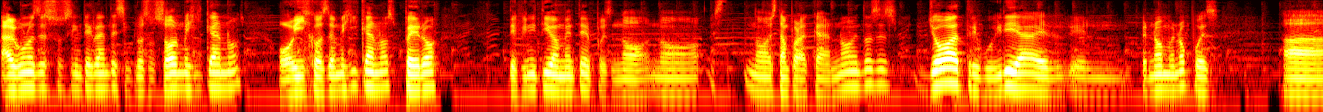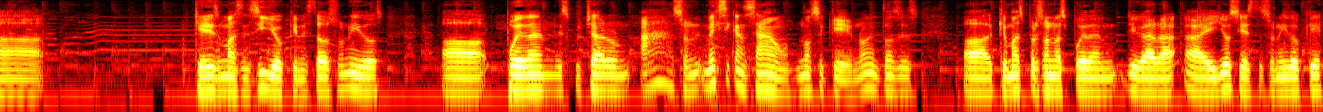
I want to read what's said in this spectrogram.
algunos de sus integrantes incluso son mexicanos o hijos de mexicanos, pero definitivamente pues no, no, no están por acá, ¿no? Entonces yo atribuiría el, fenómeno pues a que es más sencillo que en Estados Unidos ah, puedan escuchar un, ah, son Mexican Sound, no sé qué, ¿no? Entonces ah, que más personas puedan llegar a, a ellos y a este sonido que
